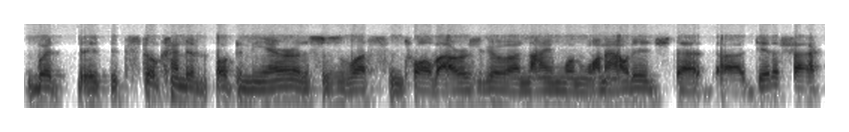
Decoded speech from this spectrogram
what it's still kind of up in the air. This was less than 12 hours ago, a 911 outage that uh, did affect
